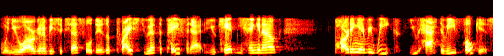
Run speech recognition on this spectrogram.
when you are going to be successful, there's a price you have to pay for that. You can't be hanging out partying every week. You have to be focused.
